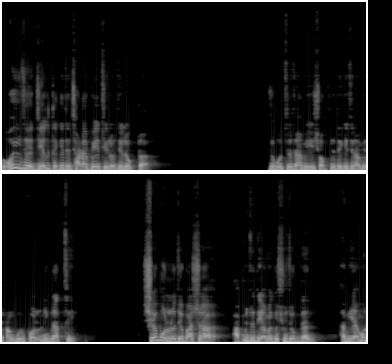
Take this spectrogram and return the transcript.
তো ওই যে জেল থেকে যে ছাড়া পেয়েছিল যে লোকটা যে বলছিল যে আমি স্বপ্নে দেখেছিলাম, আমি আঙ্গুর ফল নিংড়াচ্ছি। সে বলল যে বাসা আপনি যদি আমাকে সুযোগ দেন, আমি এমন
